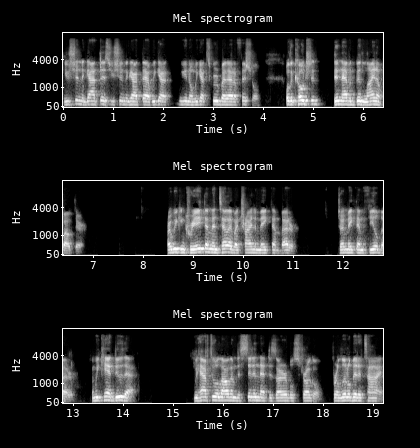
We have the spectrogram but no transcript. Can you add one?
You shouldn't have got this. You shouldn't have got that. We got, you know, we got screwed by that official. Well, the coach didn't have a good lineup out there. Right? We can create that mentality by trying to make them better, trying to make them feel better. And we can't do that. We have to allow them to sit in that desirable struggle for a little bit of time.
